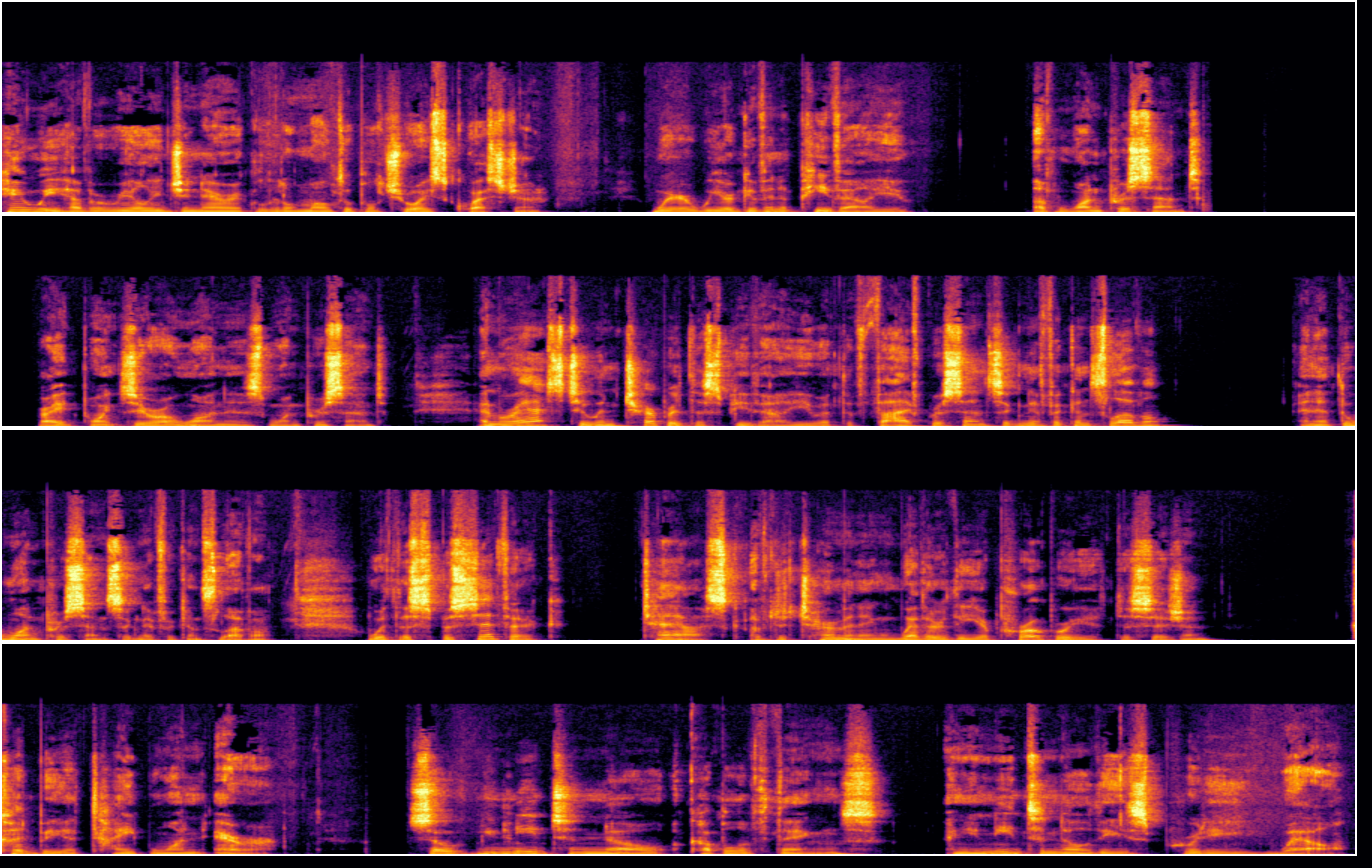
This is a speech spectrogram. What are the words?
Here we have a really generic little multiple choice question where we are given a p value of 1%, right? 0.01 is 1%. And we're asked to interpret this p value at the 5% significance level and at the 1% significance level with the specific task of determining whether the appropriate decision could be a type 1 error. So you need to know a couple of things, and you need to know these pretty well.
